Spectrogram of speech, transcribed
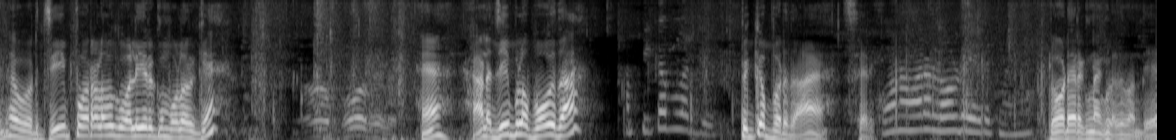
என்ன ஒரு ஜீப் போகிற அளவுக்கு வழி இருக்கும் போல இருக்கு? ஆ ஆனால் ஜீப்பில் போகுதா? பிக்கப் வருது. பிக்கப் வருதா? சரி. லோடு இறக்குனாங்களா இது வந்து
